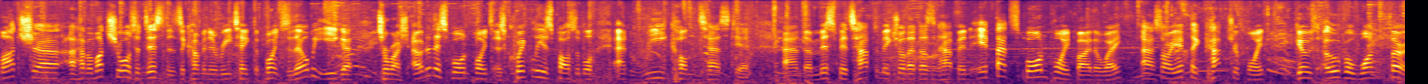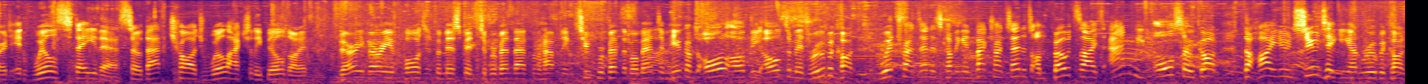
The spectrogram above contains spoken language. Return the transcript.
much uh, have a much shorter distance to come in and retake the point. So they'll be eager to rush out of their spawn point as quickly as possible and recontest here. And uh, Misfits have to make sure that doesn't happen. If that spawn point, by the way, uh, sorry, if the capture point goes over one-third, it will stay there. So that charge will actually build on it. Very, very important for Misfits to prevent that from happening, to prevent the momentum. Here comes all of the ultimates. Rubicon with Transcendence coming in. Back Transcendence on both sides. And we've also got the High Noon soon taking out Rubicon.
